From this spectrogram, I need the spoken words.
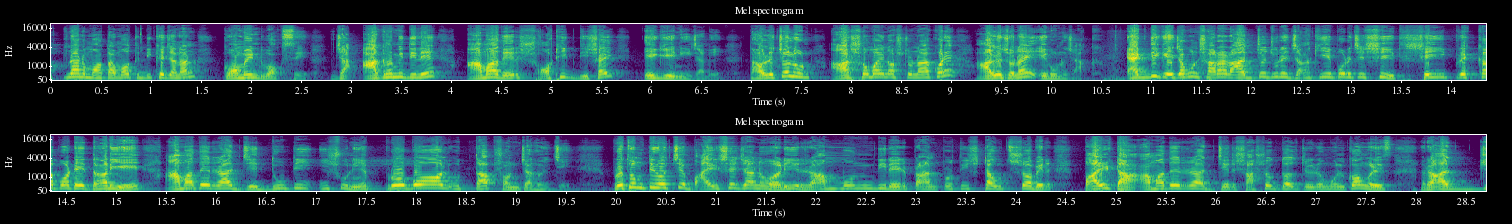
আপনার মতামত লিখে জানান কমেন্ট বক্সে যা আগামী দিনে আমাদের সঠিক দিশায় এগিয়ে নিয়ে যাবে। তাহলে চলুন আর সময় নষ্ট না করে আলোচনায় এগোনো যাক। একদিকে যখন সারা রাজ্য জুড়ে জাঁকিয়ে পড়েছে শীত, সেই প্রেক্ষাপটে দাঁড়িয়ে আমাদের রাজ্যে দুটি ইস্যু নিয়ে প্রবল উত্তাপ সঞ্চার হয়েছে। প্রথমটি হচ্ছে বাইশে জানুয়ারি রাম মন্দিরের প্রাণ প্রতিষ্ঠা উৎসবের পাল্টা আমাদের রাজ্যের শাসক দল তৃণমূল কংগ্রেস রাজ্য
